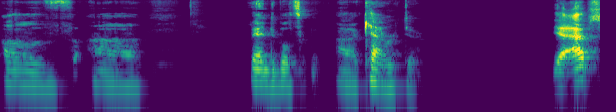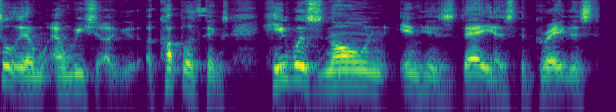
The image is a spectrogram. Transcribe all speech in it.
of uh, Vanderbilt's uh, character. Yeah, absolutely. And, and we uh, a couple of things. He was known in his day as the greatest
